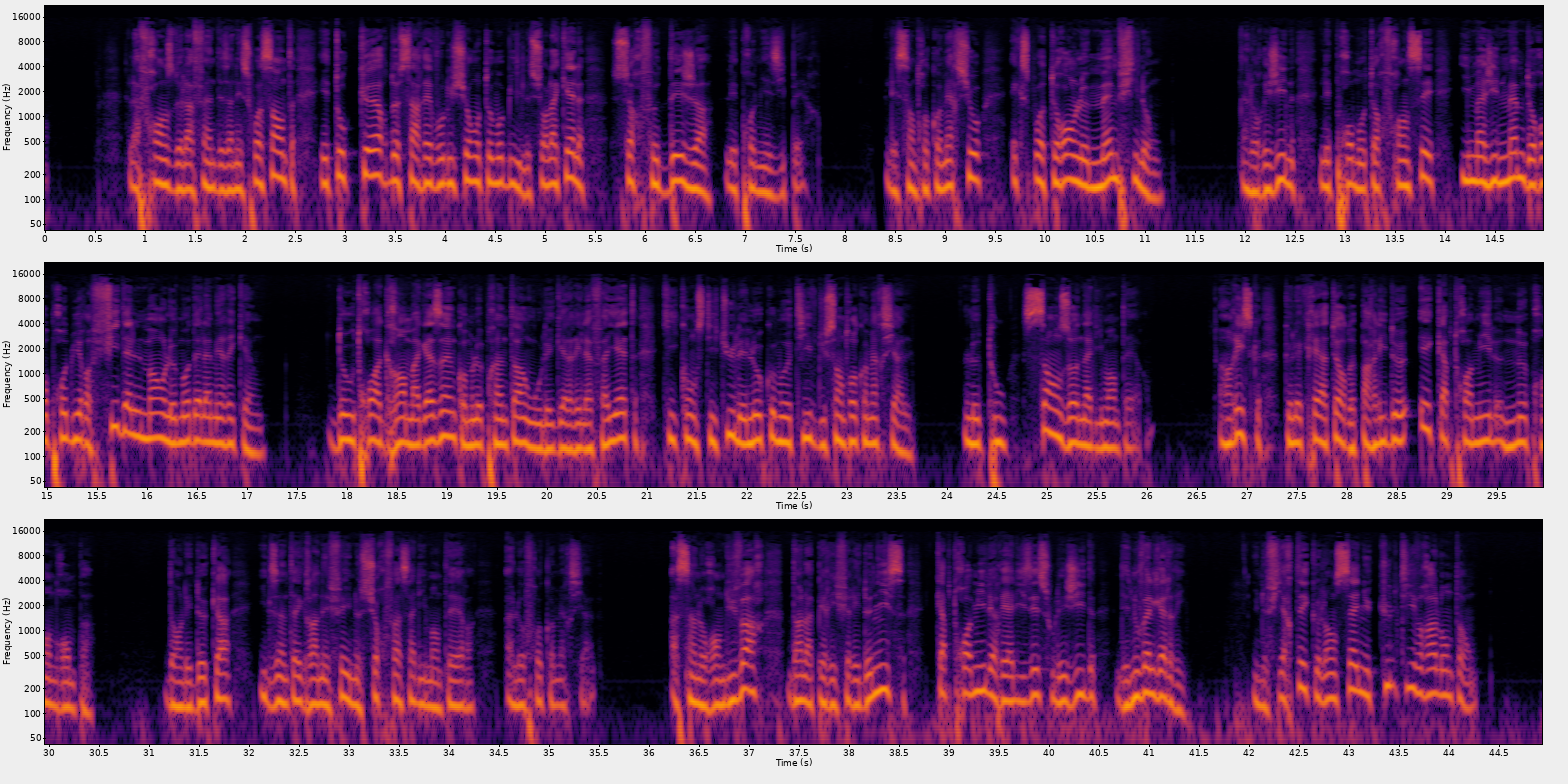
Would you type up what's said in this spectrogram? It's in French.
La France de la fin des années 60 est au cœur de sa révolution automobile, sur laquelle surfent déjà les premiers hyper. Les centres commerciaux exploiteront le même filon. À l'origine, les promoteurs français imaginent même de reproduire fidèlement le modèle américain, deux ou trois grands magasins comme le Printemps ou les Galeries Lafayette qui constituent les locomotives du centre commercial. Le tout sans zone alimentaire. Un risque que les créateurs de Parly 2 et Cap 3000 ne prendront pas. Dans les deux cas, ils intègrent en effet une surface alimentaire à l'offre commerciale. À Saint-Laurent-du-Var, dans la périphérie de Nice, Cap 3000 est réalisé sous l'égide des Nouvelles Galeries. Une fierté que l'enseigne cultivera longtemps.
